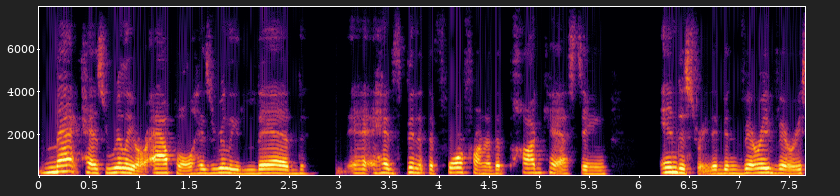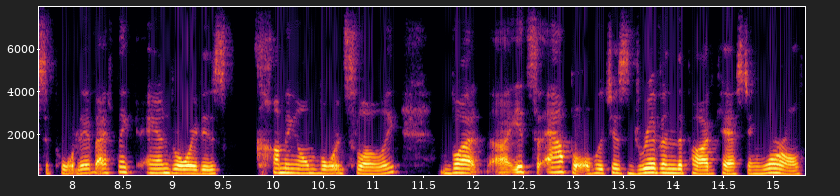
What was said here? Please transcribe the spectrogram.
Mac has really, or Apple has really led, has been at the forefront of the podcasting industry. They've been very, very supportive. I think Android is coming on board slowly, but uh, it's Apple which has driven the podcasting world.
